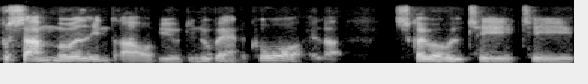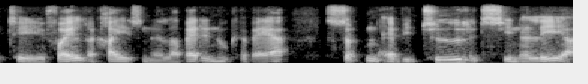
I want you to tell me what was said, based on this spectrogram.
På samme måde inddrager vi jo det nuværende kor, eller skriver ud til, til, til forældrekredsen, eller hvad det nu kan være, sådan at vi tydeligt signalerer,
